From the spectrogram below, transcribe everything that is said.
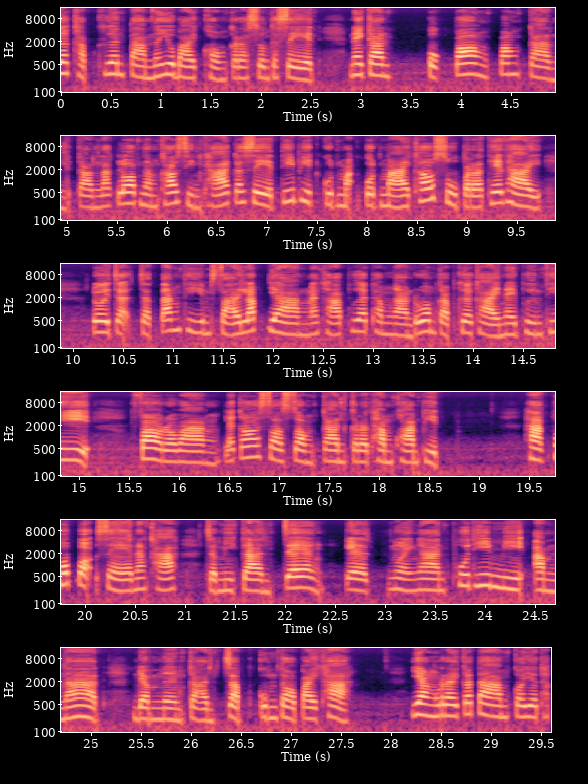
พื่อขับเคลื่อนตามนโยบายของกระทรวงเกษตร ในการปกป้องป้องกันการลักลอบนำเข้าสินค้าเกษตรที่ผิดกฎหมายเข้าสู่ประเทศไทย โดยจะจัดตั้งทีมสายลับยางนะคะ เพื่อทำงานร่วมกับเครือข่ายในพื้นที่ เฝ้าระวัง และก็สอดส่องการกระทำความผิด หากพบเบาะแสนะคะ จะมีการแจ้งแก่หน่วยงานผู้ที่มีอำนาจดำเนินการจับกลุ่มต่อไปค่ะ อย่างไรก็ตามกยท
